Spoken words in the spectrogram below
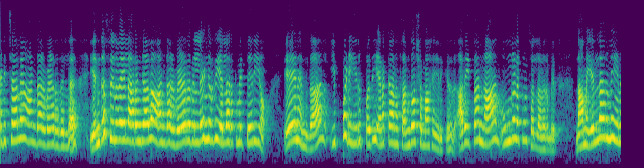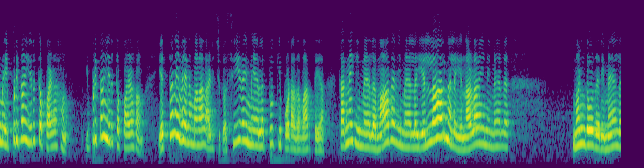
அடிச்சாலும் ஆண்டாள் விழறதில்லை. எந்த சிலுவையில் அரைஞ்சாலும் ஆண்டாள் விழறதில்லைங்கிறது எல்லாருக்குமே தெரியும். ஏனென்றால் இப்படி இருப்பது எனக்கான சந்தோஷமாக இருக்கிறது. அதைத்தான் நான் உங்களுக்கும் சொல்ல விரும்புகிறேன். நாம எல்லாருமே இனிமேல் இப்படி தான் இருக்க பழகணும். இப்படித்தான் இருக்க பழகணும். எத்தனை வேணுமானாலும் அடிச்சுக்கோ. சீதை மேலே தூக்கி போடாத வார்த்தையா? கண்ணகி மேலே மாதவி மேலே எல்லார் மேலேயும் நலாயினி மேலே மண்டோதரி மேலே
